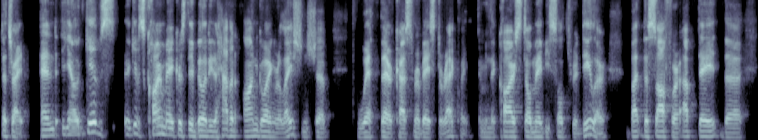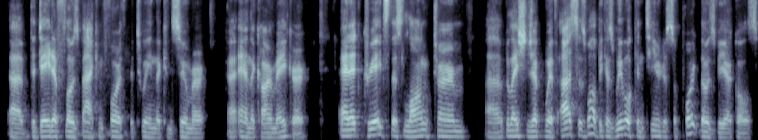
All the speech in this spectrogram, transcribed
That's right. And you know, it gives it gives car makers the ability to have an ongoing relationship with their customer base directly. I mean, the car still may be sold through a dealer, but the software update, the uh, the data flows back and forth between the consumer uh, and the car maker, and it creates this long-term uh, relationship with us as well because we will continue to support those vehicles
